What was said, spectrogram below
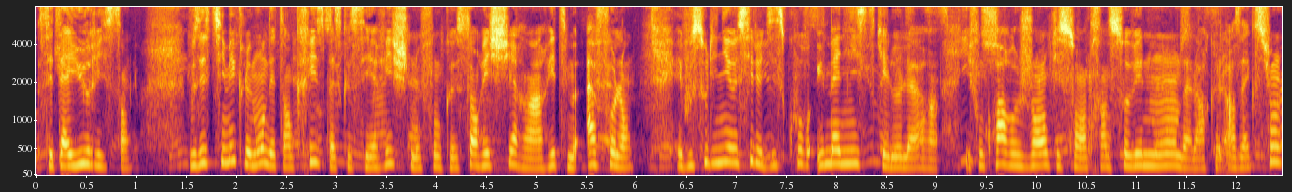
C'est ahurissant. Vous estimez que le monde est en crise parce que ces riches ne font que s'enrichir à un rythme affolant. Et vous soulignez aussi le discours humaniste qui est le leur. Ils font croire aux gens qu'ils sont en train de sauver le monde alors que leurs actions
